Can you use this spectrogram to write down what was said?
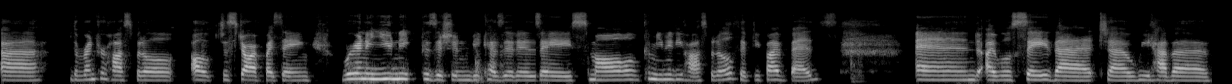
uh, the Renfrew Hospital, I'll just start off by saying we're in a unique position because it is a small community hospital, 55 beds. And I will say that uh, we have a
